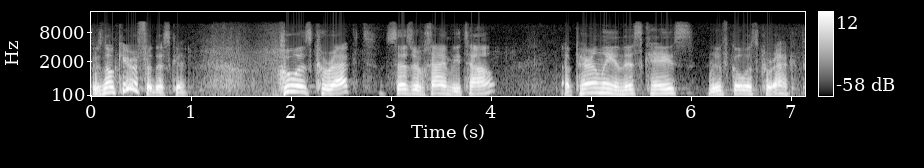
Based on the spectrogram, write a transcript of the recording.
There's no kira for this kid. Who was correct? Says Reb Chaim Vital. Apparently, in this case, Rivka was correct.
